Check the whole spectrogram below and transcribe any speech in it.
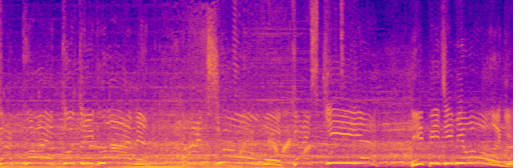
Какой тут регламент? О чем вы? Какие эпидемиологи?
